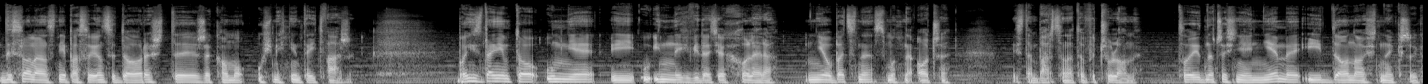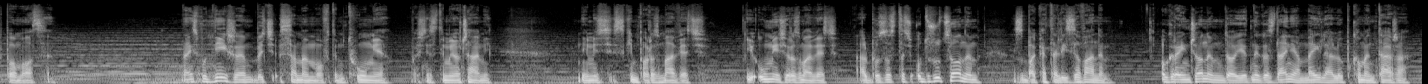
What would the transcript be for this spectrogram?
Dysonans niepasujący do reszty rzekomo uśmiechniętej twarzy. Moim zdaniem to u mnie i u innych widać jak cholera. Nieobecne, smutne oczy. Jestem bardzo na to wyczulony. To jednocześnie niemy i donośny krzyk pomocy. Najsmutniejsze być samemu w tym tłumie, właśnie z tymi oczami. Nie mieć z kim porozmawiać i umieć rozmawiać, albo zostać odrzuconym, zbagatelizowanym, ograniczonym do jednego zdania, maila lub komentarza.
